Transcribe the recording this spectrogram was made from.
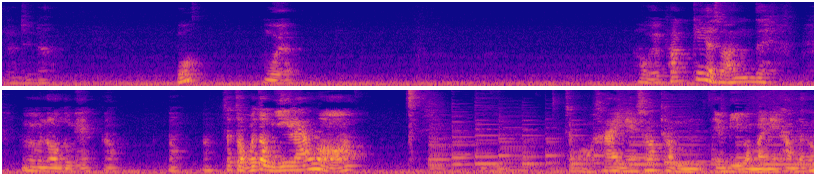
เดี๋ยวจริงนะโอ้มัวเอาไปพักเก้สอนเดยทำไค่ายเนี้ยชอบทำเอ็มบีประมาณนี้ทำแล้วก็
